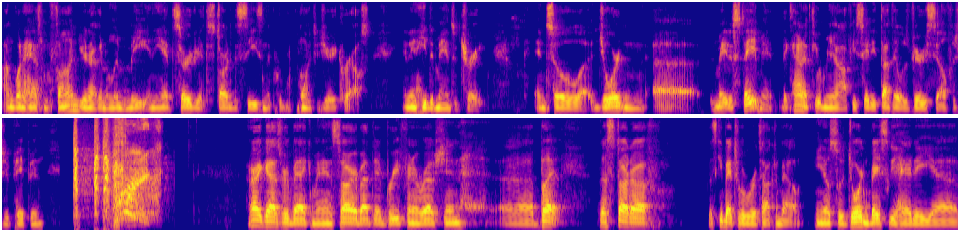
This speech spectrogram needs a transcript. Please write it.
I'm going to have some fun. You're not going to limit me." And he had surgery at the start of the season to prove a point to Jerry Krause, and then he demands a trade. And so uh, Jordan uh, made a statement that kind of threw me off. He said he thought that was very selfish of Pippen. All right, guys, we're back, man. Sorry about that brief interruption, uh, but let's start off. Let's get back to what we are talking about. You know, so Jordan basically had a uh,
